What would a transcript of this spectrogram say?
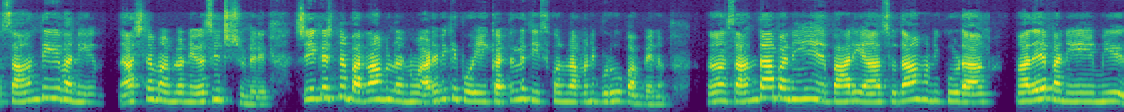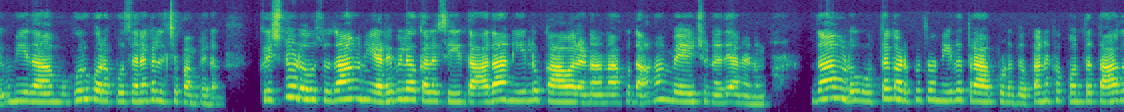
సాందీవని ఆశ్రమంలో నివసించుచుండేది శ్రీకృష్ణ బలరాములను అడవికి పోయి కట్టెలు తీసుకొని రమ్మని గురువు పంపాను. ఆ, సంతాపని భార్య సుధాముని కూడా అదే పని మీ మీద ముగ్గురు కొరకు శనగలిచ్చి పంపాను. కృష్ణుడు సుధాముని అడవిలో కలిసి దాదా నీళ్ళు కావాలనా నాకు దాహం వేయుచున్నది అనను. సుధాముడు ఉత్త కడుపుతో నీరు త్రాగకూడదు. కనుక కొంత తాగు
